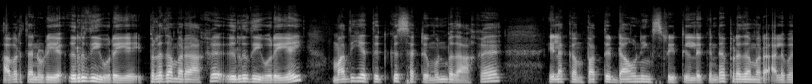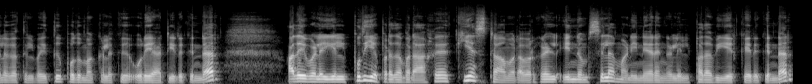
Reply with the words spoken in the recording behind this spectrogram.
அவர் தன்னுடைய இறுதி உரையை பிரதமராக இறுதி உரையை மதியத்திற்கு சற்று முன்பதாக இலக்கம் பத்து டவுனிங் ஸ்ட்ரீட்டில் இருக்கின்ற பிரதமர் அலுவலகத்தில் வைத்து பொதுமக்களுக்கு உரையாற்றியிருக்கின்றார். அதேவேளையில் புதிய பிரதமராக கியஸ்டாமர் அவர்கள் இன்னும் சில மணி நேரங்களில் பதவியேற்க இருக்கின்றார்.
